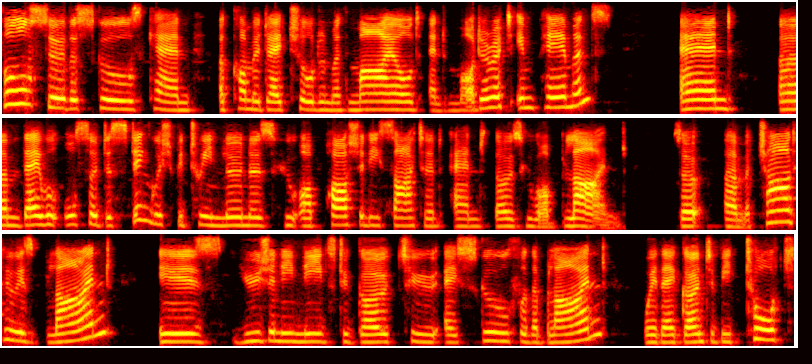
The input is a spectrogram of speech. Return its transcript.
full service schools can accommodate children with mild and moderate impairments and um, they will also distinguish between learners who are partially sighted and those who are blind. So um, a child who is blind is usually needs to go to a school for the blind where they're going to be taught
